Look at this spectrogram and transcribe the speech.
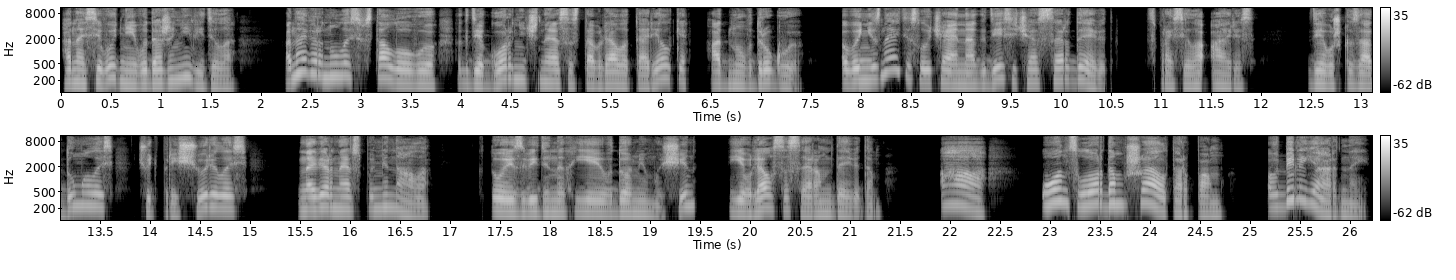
Она сегодня его даже не видела. Она вернулась в столовую, где горничная составляла тарелки одну в другую. «Вы не знаете, случайно, где сейчас сэр Дэвид?» — спросила Айрис. Девушка задумалась, чуть прищурилась, наверное, вспоминала, кто из виденных ею в доме мужчин являлся сэром Дэвидом. «А, он с лордом Шелтерпом, в бильярдной.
